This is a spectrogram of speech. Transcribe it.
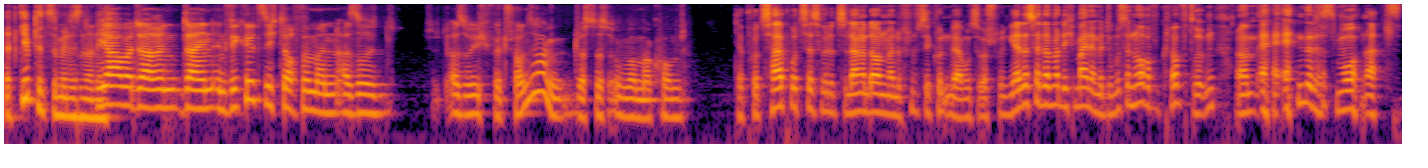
Das gibt es zumindest noch nicht. Ja, aber darin, dahin entwickelt sich doch, wenn man, also, also ich würde schon sagen, dass das irgendwann mal kommt. Der Zahlprozess würde zu lange dauern, um meine 5 Sekunden Werbung zu überspringen. Ja, das ist ja das, was ich meine mit. Du musst ja nur auf den Knopf drücken und am Ende des Monats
